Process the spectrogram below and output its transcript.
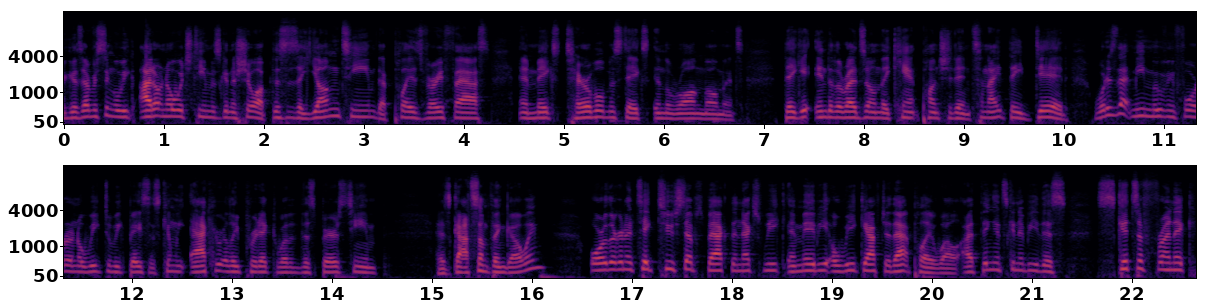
because every single week I don't know which team is going to show up. This is a young team that plays very fast and makes terrible mistakes in the wrong moments. They get into the red zone, they can't punch it in. Tonight they did. What does that mean moving forward on a week to week basis? Can we accurately predict whether this Bears team has got something going? Or they're going to take two steps back the next week and maybe a week after that play well. I think it's going to be this schizophrenic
